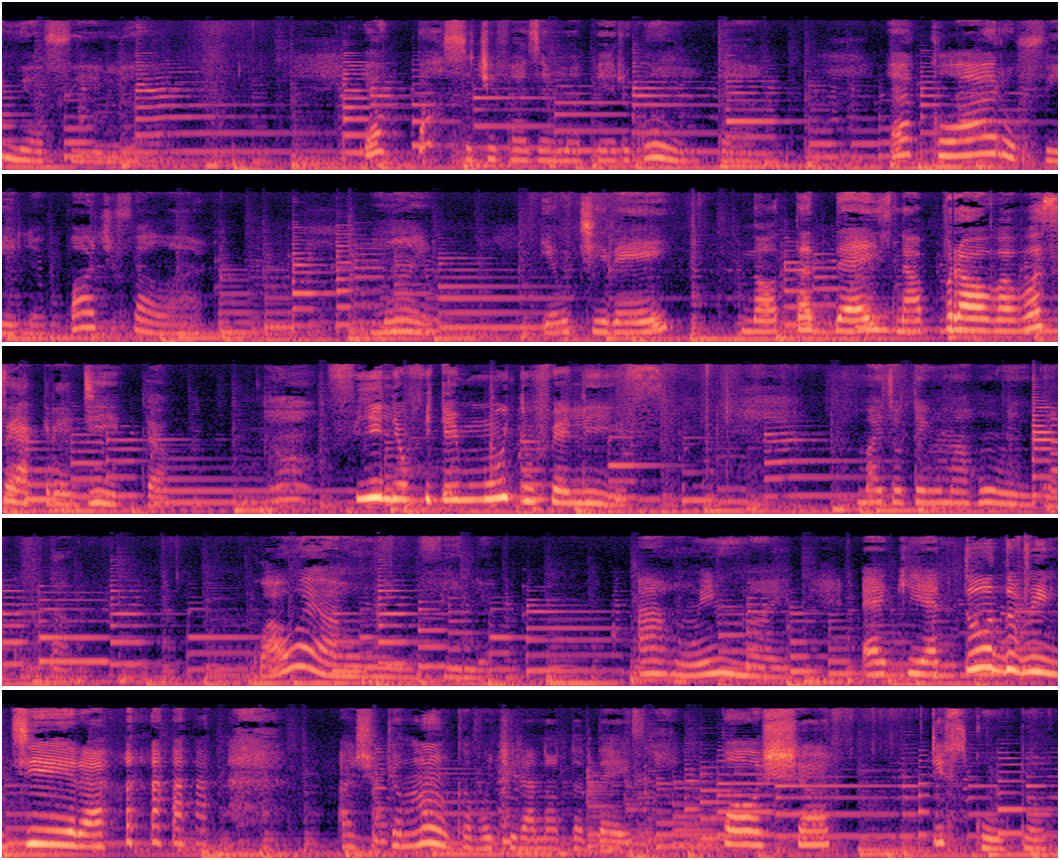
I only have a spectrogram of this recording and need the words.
Oi, meu filho. Eu posso te fazer uma pergunta? É claro, filha, pode falar. Mãe, eu tirei nota 10 na prova, você acredita? Filho, eu fiquei muito feliz. Mas eu tenho uma ruim para contar. Qual é a ruim? Que é tudo mentira. Acho que eu nunca vou tirar nota 10. Poxa, desculpa.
